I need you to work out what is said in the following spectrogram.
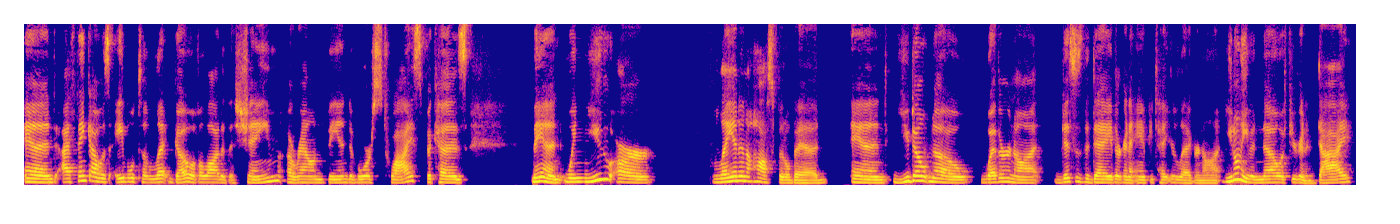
And I think I was able to let go of a lot of the shame around being divorced twice because, man, when you are laying in a hospital bed and you don't know whether or not this is the day they're going to amputate your leg or not. You don't even know if you're going to die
